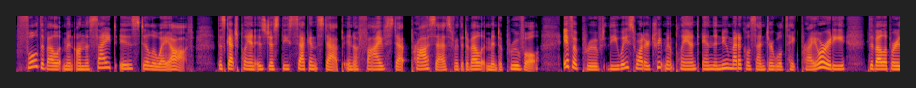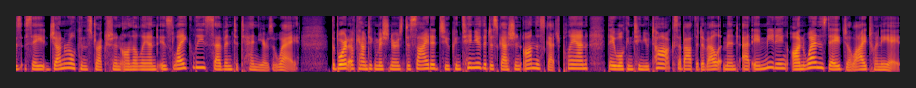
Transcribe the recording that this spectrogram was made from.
full development on the site is still a way off. The sketch plan is just the second step in a five step process for the development approval. If approved, the wastewater treatment plant and the new medical center will take priority, developers say general construction on the land is likely 7 to 10 years away. The Board of County Commissioners decided to continue the discussion on the sketch plan. They will continue talks about the development at a meeting on Wednesday, July 28th.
